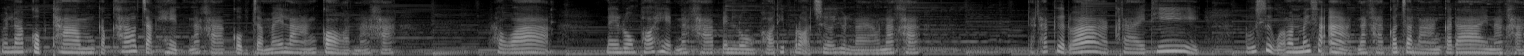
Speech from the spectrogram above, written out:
เวลากบทำกับข้าวจากเห็ดนะคะ กบจะไม่ล้างก่อนนะคะ เพราะว่าในโรงเพาะเห็ดนะคะ เป็นโรงเพาะที่ปลอดเชื้ออยู่แล้วนะคะ แต่ถ้าเกิดว่าใครที่รู้สึกว่ามันไม่สะอาดนะคะ ก็จะล้างก็ได้นะคะ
